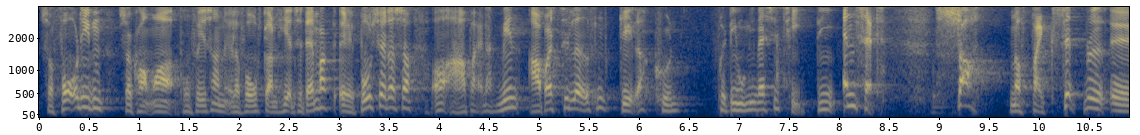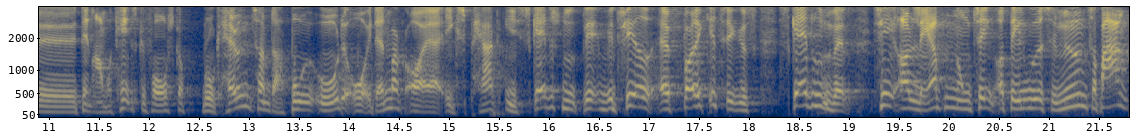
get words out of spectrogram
Så får de den, så kommer professoren eller forskeren her til Danmark, øh, bosætter sig og arbejder. Men arbejdstilladelsen gælder kun på det universitet, de er ansat. Så når for eksempel øh, den amerikanske forsker Brooke Harrington, der har boet 8 år i Danmark og er ekspert i skattesnyd, bliver inviteret af Folketingets skatteudvalg til at lære dem nogle ting og dele ud af sin viden, så bang!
